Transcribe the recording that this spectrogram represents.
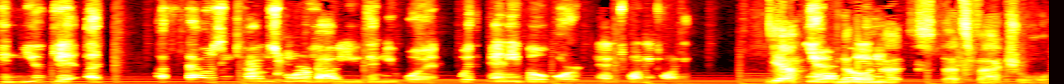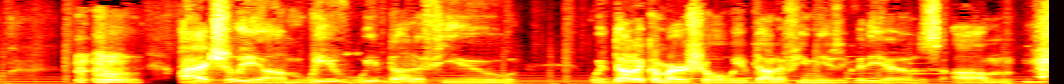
and you get a, a thousand times more value than you would with any billboard in 2020 yeah you know no I mean? and that's that's factual i actually um we've we've done a few we've done a commercial we've done a few music videos um Yeah.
